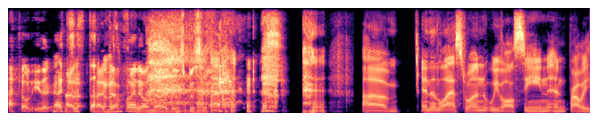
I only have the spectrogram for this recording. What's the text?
I don't either. I I, just thought I it was definitely funny. don't know anything specific. um, and then the last one we've all seen and probably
